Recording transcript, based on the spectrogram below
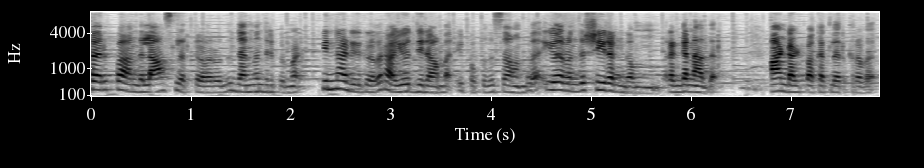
கருப்பா அந்த லாஸ்ட்டில் இருக்கிறவர் வந்து தன்வந்திரி பெருமாள். பின்னாடி இருக்கிறவர் அயோத்தி ராமர் இப்போ புதுசாக வந்தவர். இவர் வந்து ஸ்ரீரங்கம் ரங்கநாதர் ஆண்டாள் பக்கத்தில் இருக்கிறவர்.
